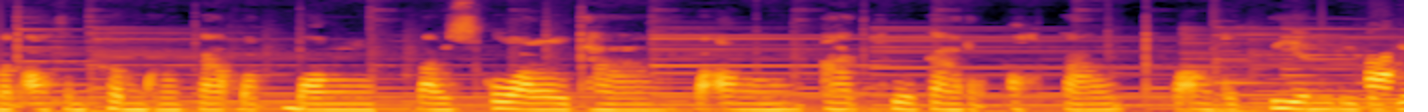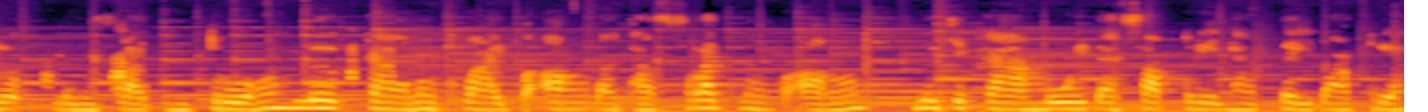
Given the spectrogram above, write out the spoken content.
មិនអស់សង្ឃឹមក្នុងការបាត់បង់ដោយស្គាល់ថាព្រះអង្គអាចធ្វើការទាំងអស់កោតព្រះអង្គទៅទៀនឬក៏យកលឹងស្រេចនឹងទ្រង់លើកការនឹងថ្វាយព្រះអង្គដោយថាស្រេចនឹងព្រះអង្គនេះជាការមួយដែលសពព្រាយហាតីដល់ព្រះ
